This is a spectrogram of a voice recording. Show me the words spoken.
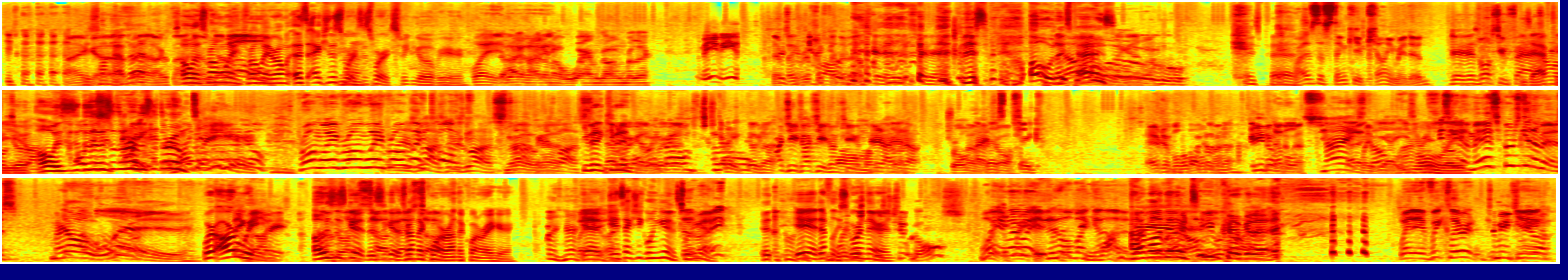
I Does got someone that? Oh, that's him. wrong way. It's wrong way. Wrong way. That's, actually, this works. This works. We can go over here. Wait, wait, I, I don't know where I'm going, brother. Me neither. They're Oh, nice let's hit it, let's hit it. Just. Oh, nice pass. Why does this thing keep killing me, dude? Dude, this ball's too fast. He's after you. Oh, oh, this is, Oh, this, this is is the room. This is the room. Wait, wait, No, wrong way, wrong way, wrong way. Where's lost? Talk. Lost? No, Talk, where's yeah. lost? Keep it in. Keep it No, in. we're good, good. Get it, coconut. Talk to you, talk to you, talk to Oh you. Hit it out, hit it out. Troll. Nice. Fake. Air dribble. Coconut. Beat him. Double. Miss. Nice. Wait, well yeah, done. Who's gonna miss? Who's gonna miss? No way! Where are we? Oh, this is good. This is good. It's around the corner. Around the corner right here. Yeah, it's actually going in. It's going in. It, yeah, yeah, definitely. Wait, Score in there. there's two goals? Wait, wait, wait. Oh my god. I'm on the other team, Coconut. Wait, if we clear it. To me, to me,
